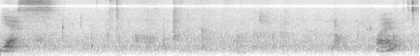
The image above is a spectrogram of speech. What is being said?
Yes. What?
